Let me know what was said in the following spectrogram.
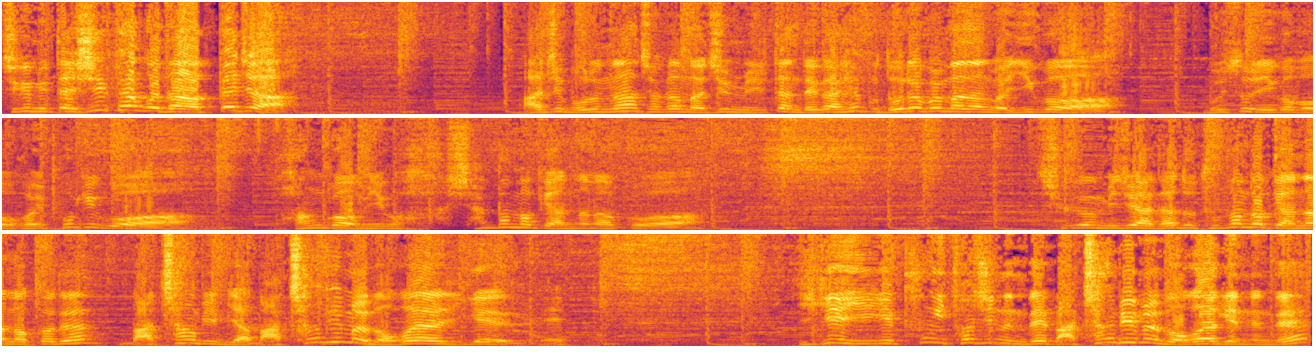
지금 일단 실패한 거 다 빼자. 아직 모르나? 잠깐만 지금 일단 내가 해보 노려볼 만한 거 이거. 물소리 이거 뭐 거의 포기고. 광검 이거 씨, 한 판밖에 안 남았고 지금 이제 나도 두 판밖에 안 남았거든? 마창빔 야 마창빔을 먹어야 이게 에- 이게 이게 풍이 터지는데? 마창빔을 먹어야겠는데?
